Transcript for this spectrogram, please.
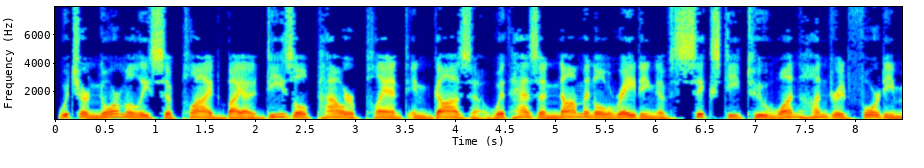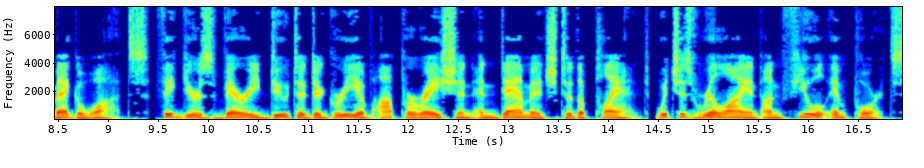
which are normally supplied by a diesel power plant in Gaza with has a nominal rating of 60 to 140 megawatts. Figures vary due to degree of operation and damage to the plant, which is reliant on fuel imports.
